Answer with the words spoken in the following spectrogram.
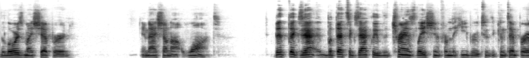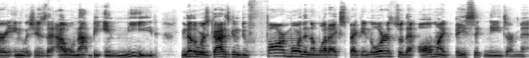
the Lord is my shepherd, and I shall not want. That exact, but that's exactly the translation from the Hebrew to the contemporary English is that I will not be in need. In other words, God is going to do far more than what I expect in order so that all my basic needs are met.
